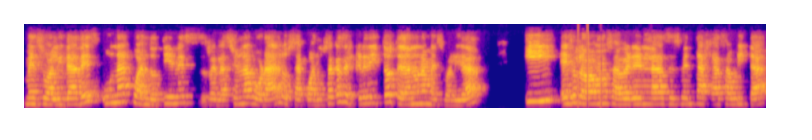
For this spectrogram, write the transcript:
mensualidades, una cuando tienes relación laboral, o sea, cuando sacas el crédito te dan una mensualidad. Y eso lo vamos a ver en las desventajas ahorita,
